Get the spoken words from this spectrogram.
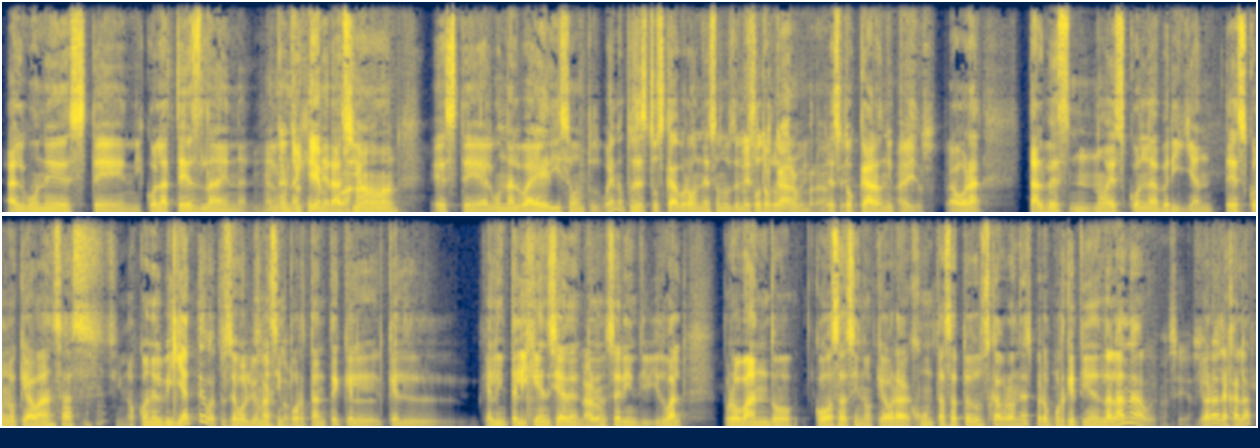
algún este Nikola Tesla en, alguna generación, este algún Alba Edison, pues bueno, pues estos cabrones son los de les nosotros. Tocaron, Les tocaron y pues ahora tal vez no es con la brillantez con lo que avanzas, sino con el billete, güey, pues se volvió más importante que el que el que la inteligencia de, un ser individual probando cosas, sino que ahora juntas a todos los cabrones, pero porque tienes la lana, güey. Así es. Y ahora a jalar.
